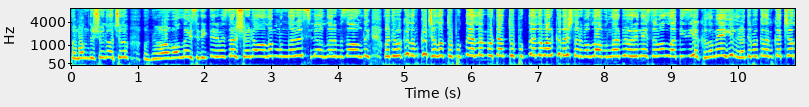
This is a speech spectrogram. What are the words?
Tamamdır şöyle açalım. Ana vallahi istediklerimiz var. Şöyle alalım bunları. Silahlarımızı aldık. Hadi bakalım kaçalım. Topuklayalım buradan. Topuklayalım arkadaşlar. Vallahi bunlar bir öğrenirse vallahi bizi yakalamaya gelir. Hadi bakalım kaçalım.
